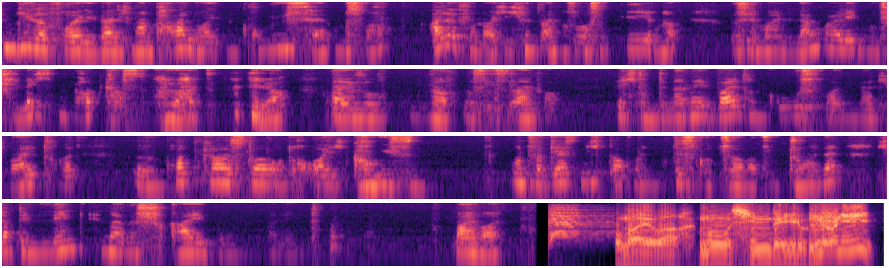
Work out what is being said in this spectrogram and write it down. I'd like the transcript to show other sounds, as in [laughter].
dieser Folge werde ich mal ein paar Leuten grüßen. Und zwar alle von euch. Ich finde es einfach sowas von ehrenhaft, dass ihr meinen langweiligen und schlechten Podcast [laughs] hört. ja, also, na, das ist einfach echt. Und in den weiteren Grußfolgen werde ich weitere äh, Podcaster und auch euch grüßen. Und vergesst nicht auf meinen Discord-Server zu joinen. Ich habe den Link in der Beschreibung. Bye bye. お前はもう死んでいる。何？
